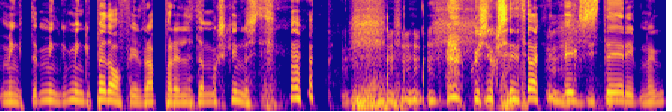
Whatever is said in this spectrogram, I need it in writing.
mingite, mingi, mingi pedofiilräpparile tõmbaks kindlasti kui siukseid eksisteerib nagu.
